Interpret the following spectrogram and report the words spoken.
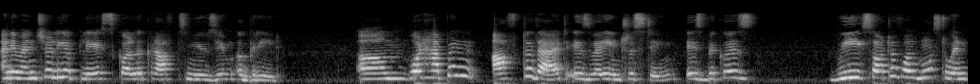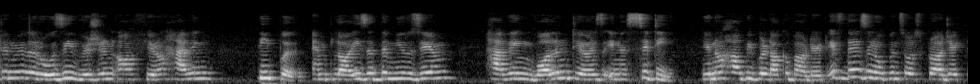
And eventually a place called the Crafts Museum agreed. Um, what happened after that is very interesting is because we sort of almost went in with a rosy vision of you know having people, employees at the museum, having volunteers in a city. You know how people talk about it. If there's an open source project,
